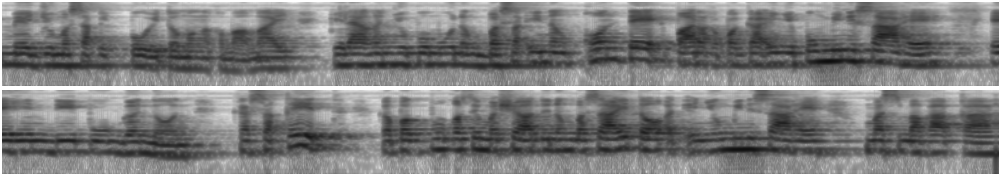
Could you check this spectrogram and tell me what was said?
medyo masakit po ito mga kamamay. Kailangan nyo po munang basain ng konti para kapag ka inyo pong minisahe, eh hindi po ganon kasakit. Kapag po kasi masyado ng basa ito at inyong minisahe, mas makaka,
